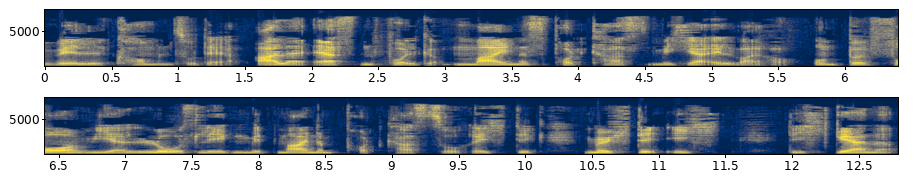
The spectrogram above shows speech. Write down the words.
willkommen zu der allerersten Folge meines Podcasts Michael Weihrauch. Und bevor wir loslegen mit meinem Podcast so richtig, möchte ich dich gerne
